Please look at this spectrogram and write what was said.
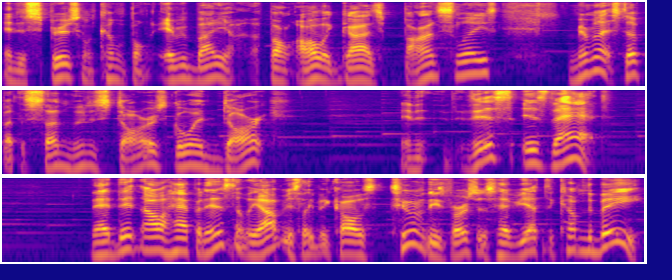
and the Spirit's going to come upon everybody, upon all of God's bond slaves. Remember that stuff about the sun, moon, and stars going dark? And this is that. That didn't all happen instantly, obviously, because two of these verses have yet to come to be.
